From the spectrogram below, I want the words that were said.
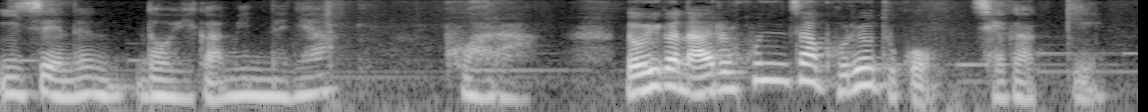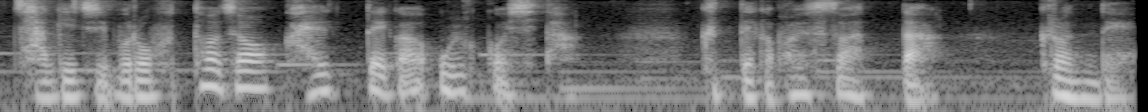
이제는 너희가 믿느냐? 보아라. 너희가 나를 혼자 버려두고 제각기 자기 집으로 흩어져 갈 때가 올 것이다. 그때가 벌써 왔다. 그런데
